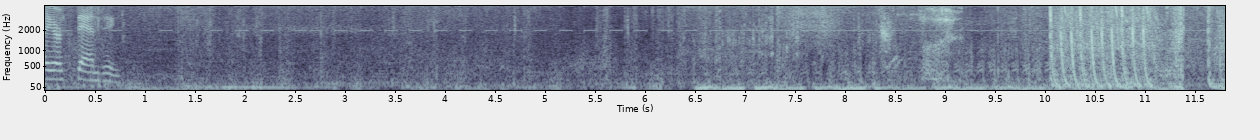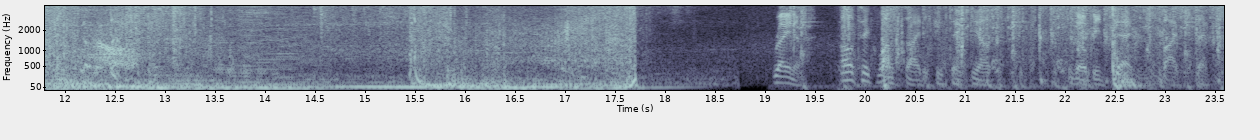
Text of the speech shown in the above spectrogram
Player standing. Reyna, I'll take one side if you take the other. They'll be dead in five seconds.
